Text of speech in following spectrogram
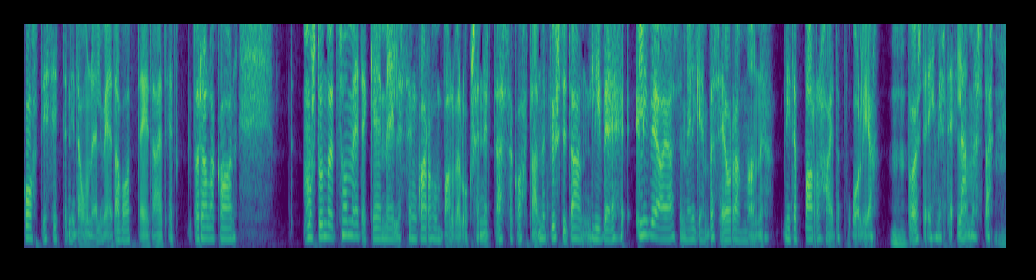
kohti sitten niitä unelmia ja tavoitteita. Että, että todellakaan musta tuntuu, että some tekee meille sen karhunpalveluksen nyt tässä kohtaa. Me pystytään live, live-ajassa melkeinpä seuraamaan niitä parhaita puolia mm. toisten ihmisten elämästä. Mm.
